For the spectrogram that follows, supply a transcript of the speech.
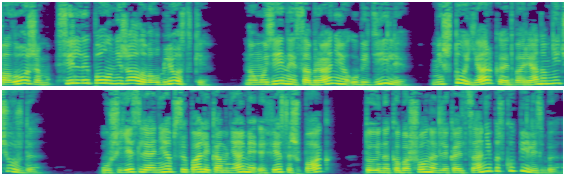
Положим, сильный пол не жаловал блестки, но музейные собрания убедили, ничто яркое дворянам не чуждо. Уж если они обсыпали камнями эфес и шпаг, то и на кабошоны для кольца не поскупились бы.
